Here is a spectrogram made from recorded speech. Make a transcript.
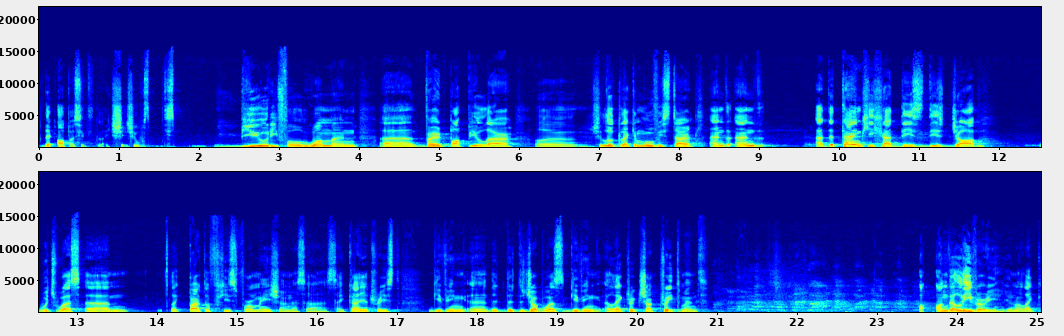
the opposite, like she, she was this beautiful woman, uh, very popular. Uh, she looked like a movie star. And, and at the time, he had this, this job, which was um, like part of his formation as a psychiatrist. Giving uh, the, the, the job was giving electric shock treatment on delivery. You know, like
